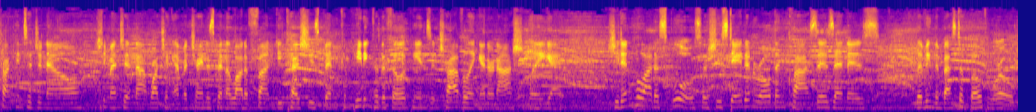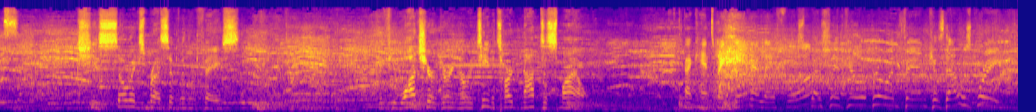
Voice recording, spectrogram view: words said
Talking to Janelle, she mentioned that watching Emma train has been a lot of fun because she's been competing for the Philippines and traveling internationally, yet she didn't pull out of school, so she stayed enrolled in classes and is living the best of both worlds. She's so expressive with her face. If you watch her during her routine, it's hard not to smile. Backhand spring gainer, Especially if you're a Bruin fan, because that was great.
